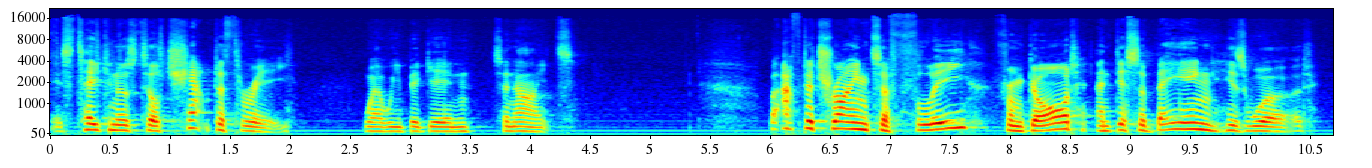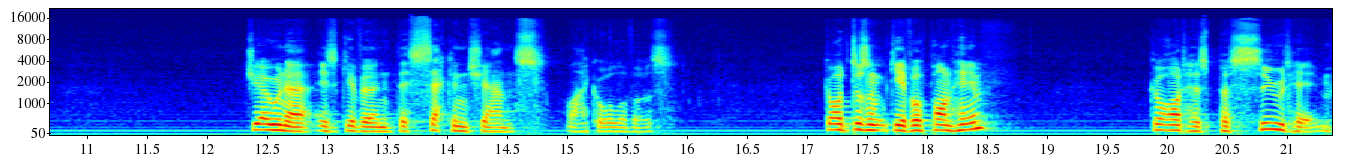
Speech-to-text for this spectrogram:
it's taken us till chapter 3 where we begin tonight. But after trying to flee from God and disobeying his word, Jonah is given this second chance, like all of us. God doesn't give up on him. God has pursued him,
